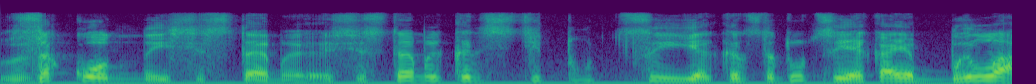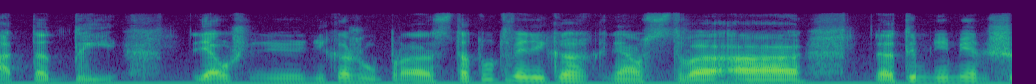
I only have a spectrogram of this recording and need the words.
законнай сістэмы сістэмы канстытуцыі канстытуцыі якая была тады я уж не, не кажу про статут вялікага княўства а тым не менш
